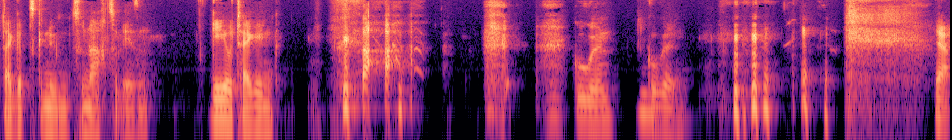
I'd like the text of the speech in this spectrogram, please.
da gibt's genügend zu nachzulesen. Geotagging, Googeln. googeln. ja.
